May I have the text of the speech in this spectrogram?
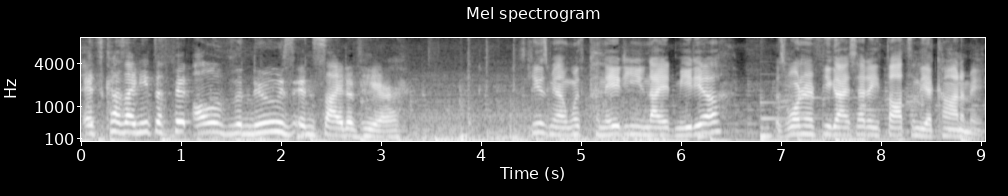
It's because I need to fit all of the news inside of here. Excuse me, I'm with Canadian United Media. I was wondering if you guys had any thoughts on the economy.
